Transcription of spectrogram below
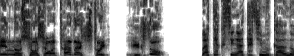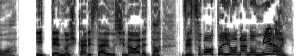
真の勝者はただ一人行くぞ私が立ち向かうのは、一点の光さえ失われた絶望という名の未来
